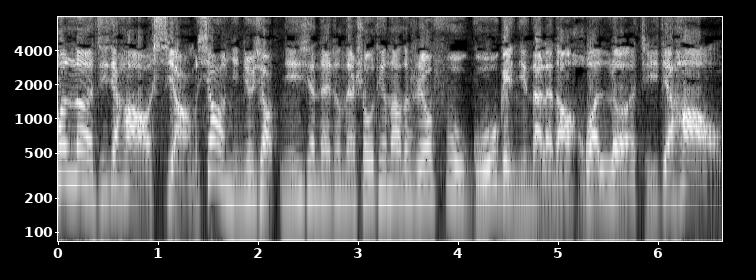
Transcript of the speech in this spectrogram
欢乐集结号，想笑您就笑。您现在正在收听到的是由复古给您带来的欢乐集结号。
